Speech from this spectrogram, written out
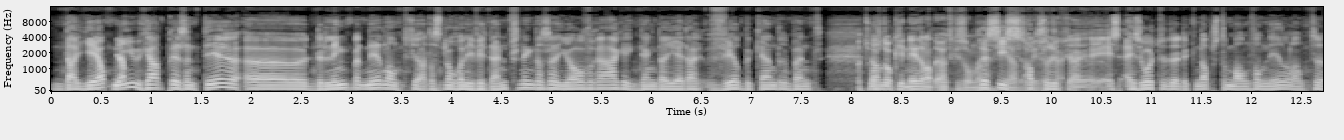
Dat jij opnieuw ja. gaat presenteren. de link met Nederland, ja, dat is nogal evident, vind ik. Dat is jouw vraag. Ik denk dat jij daar veel bekender bent. Het wordt dan... ook in Nederland uitgezonden. Precies, ja, absoluut. Hij is, hij is ooit de, de knapste man van Nederland uh,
